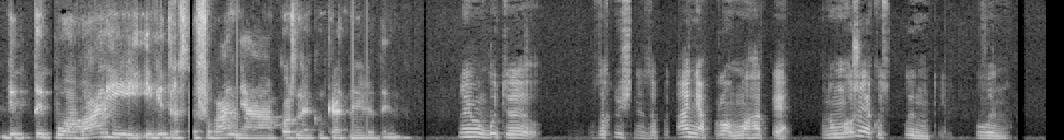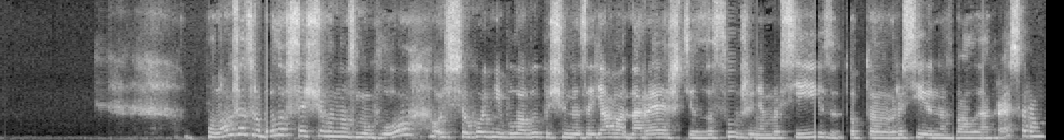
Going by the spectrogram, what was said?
від типу аварії і від розташування кожної конкретної людини. ну і мабуть е, заключне запитання про МАГАТЕ. Воно може якось вплинути? Повинно. Воно вже зробило все, що воно змогло. Ось сьогодні була випущена заява нарешті з засудженням Росії, тобто Росію назвали агресором,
